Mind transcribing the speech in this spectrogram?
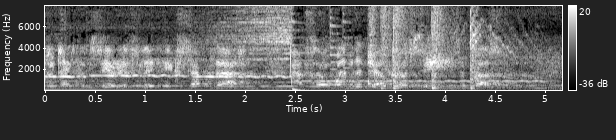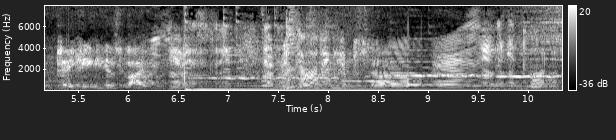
to take them seriously, except that. And so when the Joker sees a person taking his life seriously and regarding himself as important,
